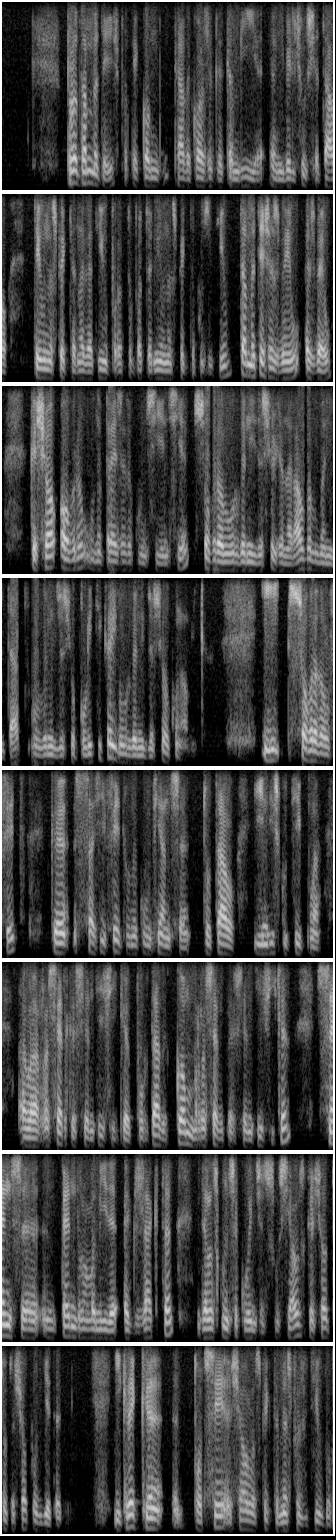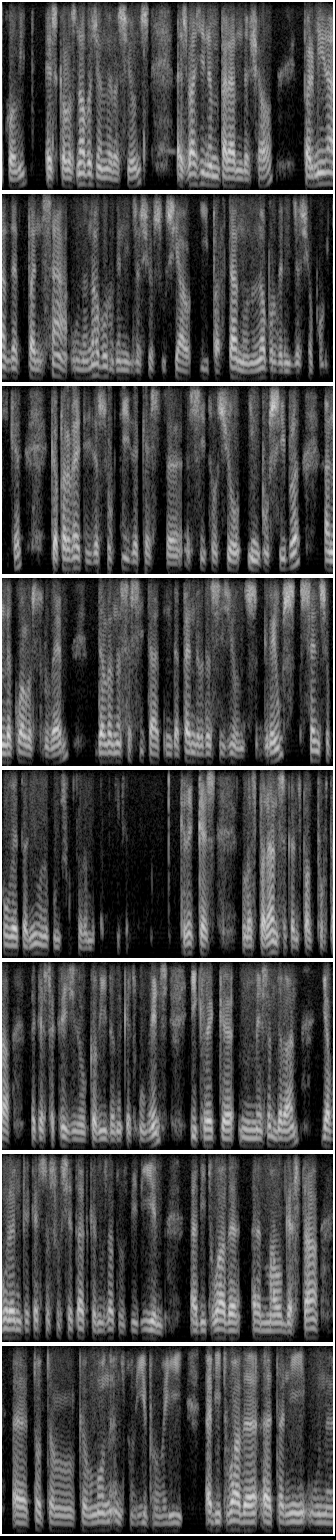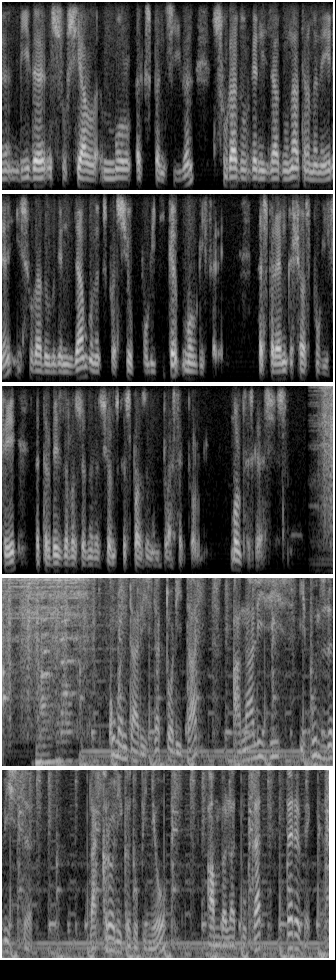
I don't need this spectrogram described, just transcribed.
Però tanmateix, perquè com cada cosa que canvia a nivell societal té un aspecte negatiu però pot tenir un aspecte positiu, tanmateix es veu, es veu que això obre una presa de consciència sobre l'organització general de l'humanitat, l'organització política i l'organització econòmica. I sobre del fet que s'hagi fet una confiança total i indiscutible a la recerca científica portada com recerca científica sense prendre la mida exacta de les conseqüències socials que això, tot això podria tenir. I crec que pot ser això l'aspecte més positiu del Covid, és que les noves generacions es vagin emparant d'això per mirar de pensar una nova organització social i, per tant, una nova organització política que permeti de sortir d'aquesta situació impossible en la qual es trobem, de la necessitat de prendre decisions greus sense poder tenir una consulta democràtica. crec que és l'esperança que ens pot portar aquesta crisi del Covid en aquests moments i crec que més endavant ja veurem que aquesta societat que nosaltres vivíem habituada a malgastar eh, tot el que el món ens podia proveir, habituada a tenir una vida social molt expansiva, s'haurà d'organitzar d'una altra manera i s'haurà d'organitzar amb una expressió política molt diferent. Esperem que això es pugui fer a través de les generacions que es posen en plaça actualment. Moltes gràcies. Comentaris d'actualitat, anàlisis i punts de vista. La crònica d'opinió amb l'advocat Pere Beca.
